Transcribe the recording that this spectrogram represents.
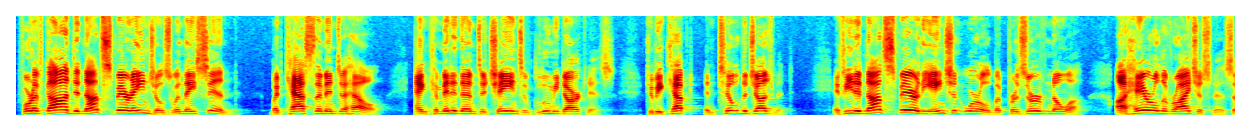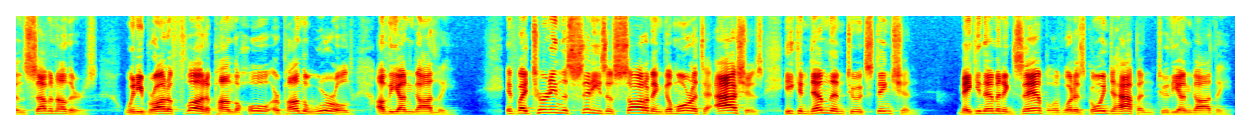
For if God did not spare angels when they sinned, but cast them into hell, and committed them to chains of gloomy darkness, to be kept until the judgment, if he did not spare the ancient world, but preserved Noah, a herald of righteousness, and seven others, when he brought a flood upon the whole or upon the world of the ungodly. If by turning the cities of Sodom and Gomorrah to ashes, he condemned them to extinction, making them an example of what is going to happen to the ungodly.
